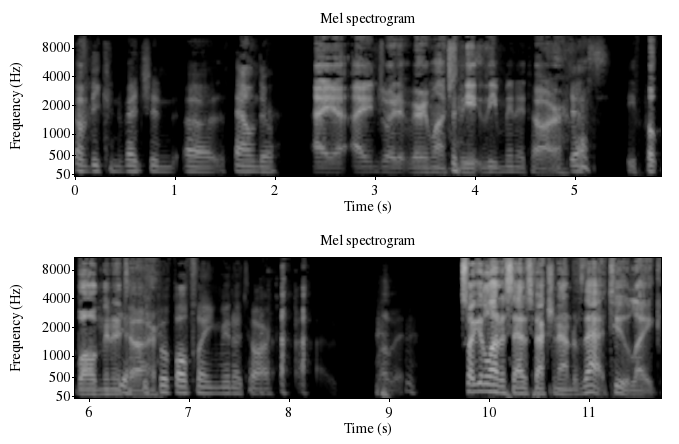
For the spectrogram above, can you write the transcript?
of the convention uh, founder. I uh, I enjoyed it very much. The the Minotaur, Yes, the football yes, Minotaur. the football playing minotaur. Love it. So I get a lot of satisfaction out of that too. Like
